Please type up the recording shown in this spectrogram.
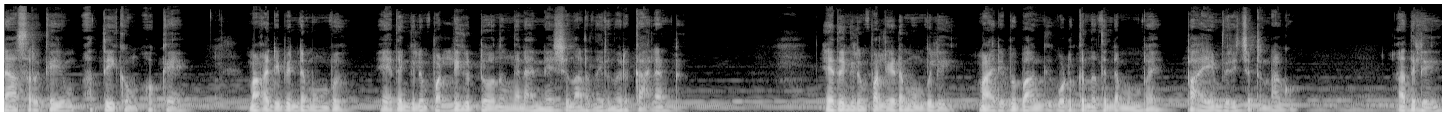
നാസർക്കയും അത്തീക്കും ഒക്കെ മഹരീബിന്റെ മുമ്പ് ഏതെങ്കിലും പള്ളി കിട്ടുമോ ഇങ്ങനെ അന്വേഷിച്ച് നടന്നിരുന്ന ഒരു കാലമുണ്ട്. ഏതെങ്കിലും പള്ളിയുടെ മുമ്പിൽ മരിബ് ബാങ്ക് കൊടുക്കുന്നതിന്റെ മുമ്പേ പായം വിരിച്ചിട്ടുണ്ടാകും. അതിൽ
